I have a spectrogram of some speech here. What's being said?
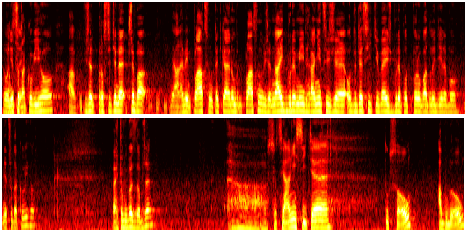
nebo Asi. něco takového a že prostě tě ne, třeba, já nevím, plácnu, teďka jenom plácnu, že Nike bude mít hranici, že od desíti vejš bude podporovat lidi nebo něco takového? A je to vůbec dobře? Uh, sociální sítě tu jsou a budou.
